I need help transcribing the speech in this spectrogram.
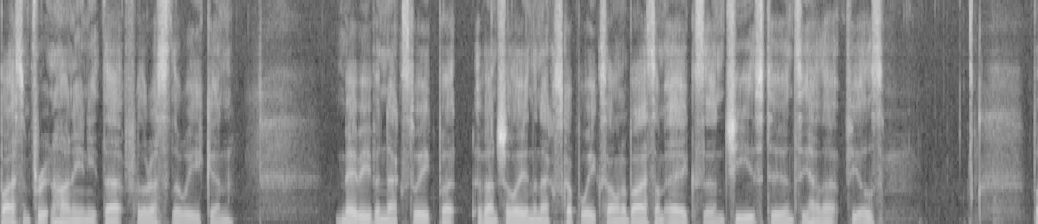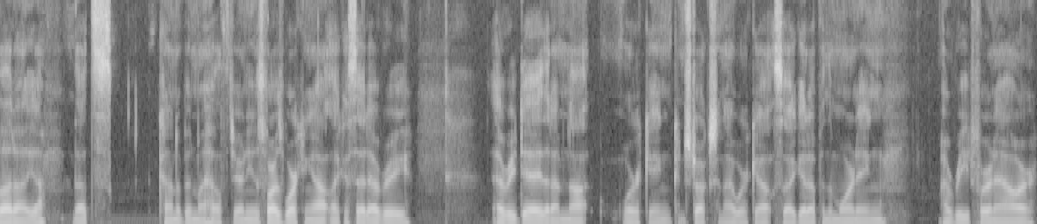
buy some fruit and honey and eat that for the rest of the week, and maybe even next week, but eventually in the next couple weeks, I want to buy some eggs and cheese too and see how that feels. But uh, yeah, that's kind of been my health journey. As far as working out, like I said, every every day that I'm not working construction, I work out. So I get up in the morning, I read for an hour,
